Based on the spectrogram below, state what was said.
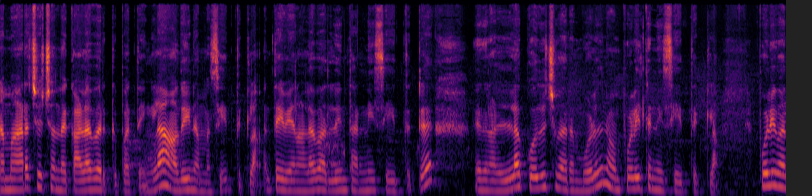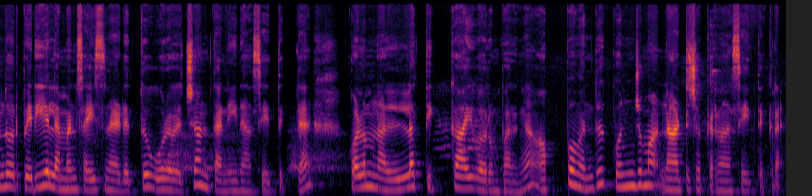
நம்ம அரைச்சி வச்ச அந்த கலவை இருக்குது பார்த்தீங்களா அதையும் நம்ம சேர்த்துக்கலாம். தேவையான அளவு அதுலேயும் தண்ணி சேர்த்துட்டு இது நல்லா கொதிச்சு வரும்பொழுது நம்ம புளி தண்ணி சேர்த்துக்கலாம். புளி வந்து ஒரு பெரிய லெமன் சைஸ் நான் எடுத்து ஊற வச்சு அந்த தண்ணி நான் சேர்த்துக்கிட்டேன். குழம்பு நல்லா திக்காய் வரும் பாருங்கள் அப்போ வந்து கொஞ்சமாக நாட்டு சக்கரை நான் சேர்த்துக்கிறேன்.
